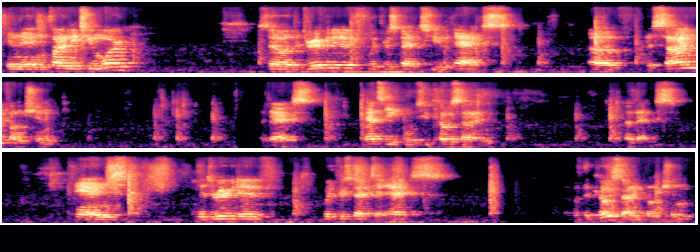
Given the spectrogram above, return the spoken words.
and then finally, two more. So the derivative with respect to x of the sine function of x, that's equal to cosine of x. And the derivative with respect to x of the cosine function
